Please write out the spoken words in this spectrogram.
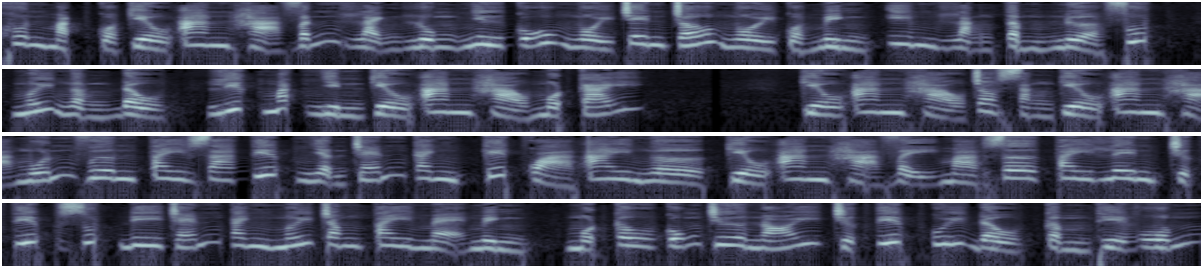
Khuôn mặt của Kiều An Hạ vẫn lạnh lùng như cũ ngồi trên chỗ ngồi của mình im lặng tầm nửa phút, mới ngẩng đầu, liếc mắt nhìn Kiều An Hảo một cái. Kiều An Hảo cho rằng Kiều An Hạ muốn vươn tay ra tiếp nhận chén canh. Kết quả ai ngờ Kiều An Hạ vậy mà giơ tay lên trực tiếp rút đi chén canh mới trong tay mẹ mình. Một câu cũng chưa nói trực tiếp cúi đầu cầm thìa uống.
